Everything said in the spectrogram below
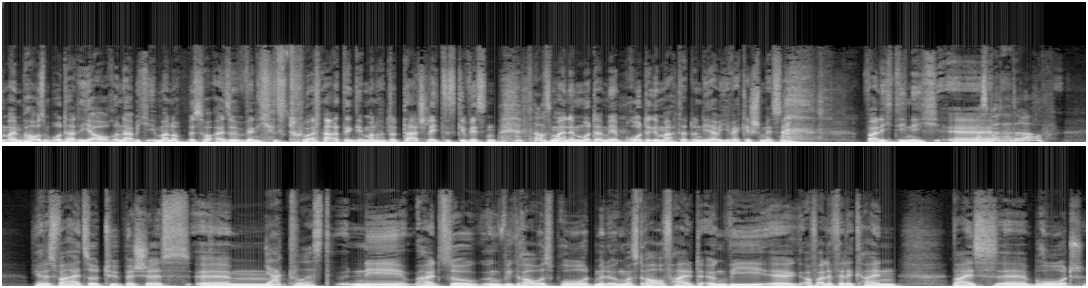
mein Pausenbrot hatte ich auch und da habe ich immer noch bis, also wenn ich jetzt drüber nachdenke, immer noch ein total schlechtes Gewissen, Warum? dass meine Mutter mir Brote gemacht hat und die habe ich weggeschmissen, weil ich die nicht. Äh, Was war da drauf? Ja, das war halt so typisches ähm, Jagdwurst. Nee, halt so irgendwie graues Brot mit irgendwas drauf halt. Irgendwie äh, auf alle Fälle kein Weißbrot.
